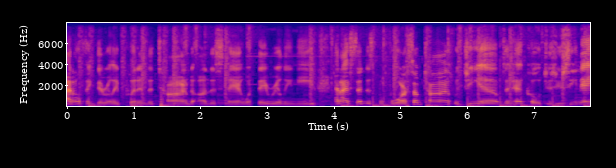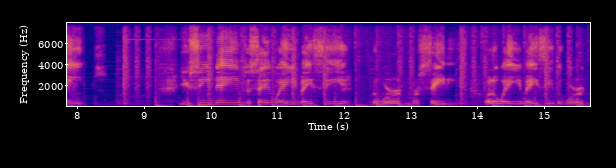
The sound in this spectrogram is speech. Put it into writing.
I don't think they really put in the time to understand what they really need. And I've said this before sometimes with GMs and head coaches, you see names. You see names the same way you may see the word Mercedes, or the way you may see the word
